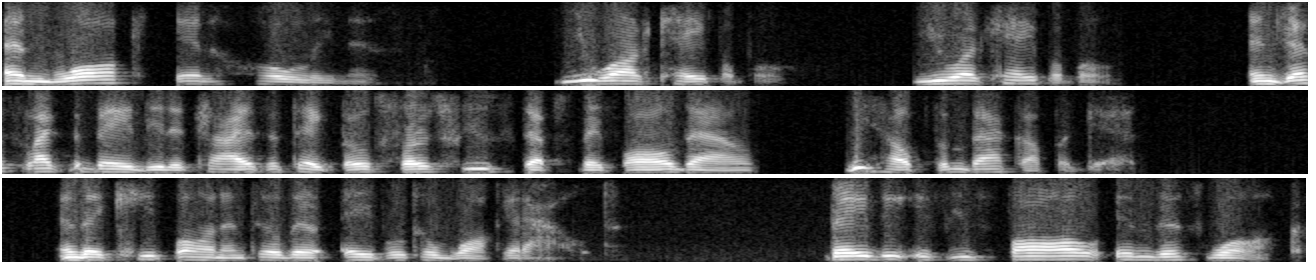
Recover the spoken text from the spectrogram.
And walk in holiness. You are capable. You are capable. And just like the baby that tries to take those first few steps, they fall down. We help them back up again. And they keep on until they're able to walk it out. Baby, if you fall in this walk,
